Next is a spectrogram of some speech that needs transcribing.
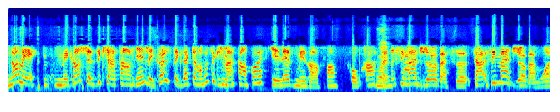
Non, mais, mais quand je te dis que j'attends rien de l'école, c'est exactement ça, c'est que je m'attends pas à ce qu'ils élèvent mes enfants. Tu comprends? Ouais. C'est ma job à ça. C'est ma job à moi.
